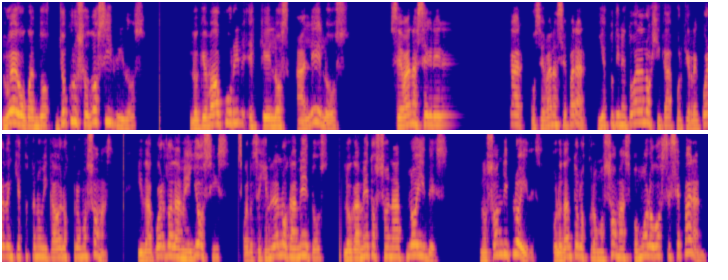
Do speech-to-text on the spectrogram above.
Luego, cuando yo cruzo dos híbridos, lo que va a ocurrir es que los alelos se van a segregar o se van a separar. Y esto tiene toda la lógica porque recuerden que estos están ubicados en los cromosomas. Y de acuerdo a la meiosis, cuando se generan los gametos, los gametos son haploides, no son diploides. Por lo tanto, los cromosomas homólogos se separan.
